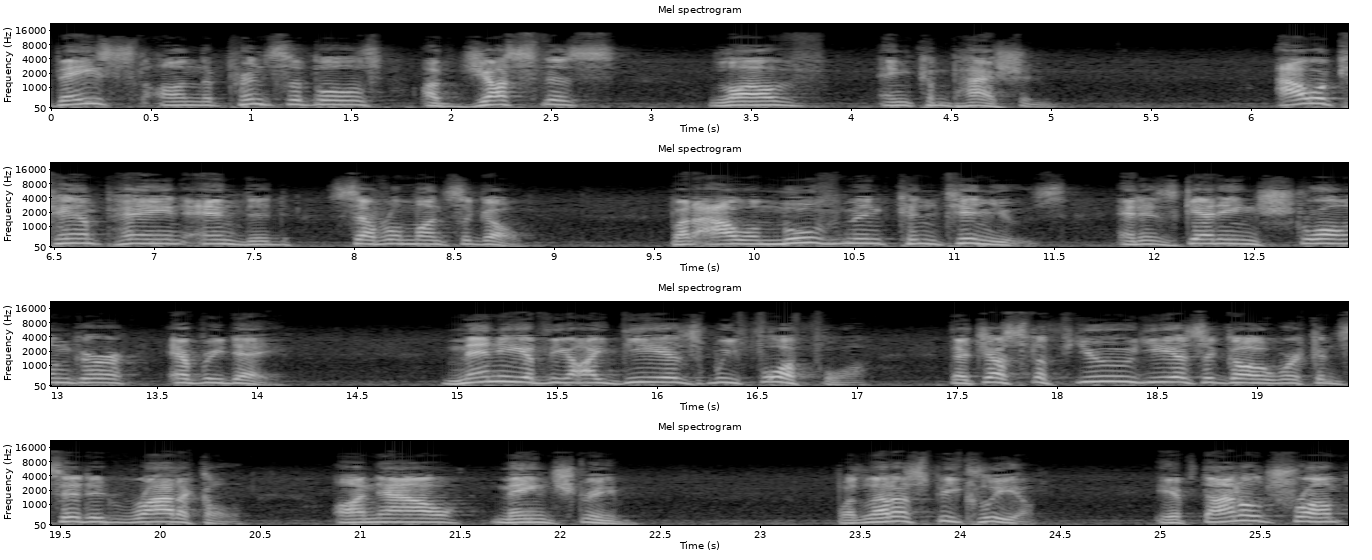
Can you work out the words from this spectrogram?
based on the principles of justice, love, and compassion. Our campaign ended several months ago, but our movement continues and is getting stronger every day. Many of the ideas we fought for that just a few years ago were considered radical are now mainstream. But let us be clear if Donald Trump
